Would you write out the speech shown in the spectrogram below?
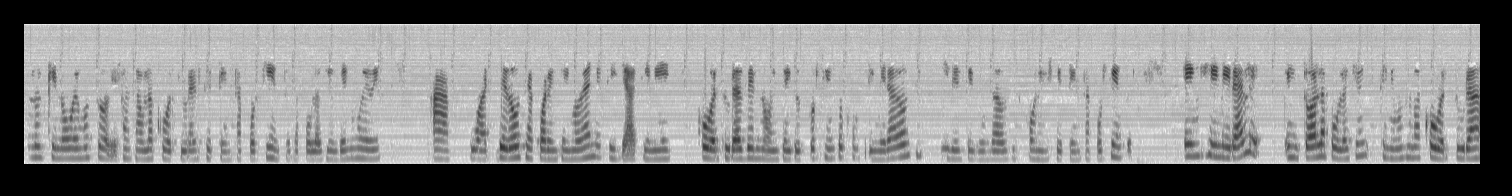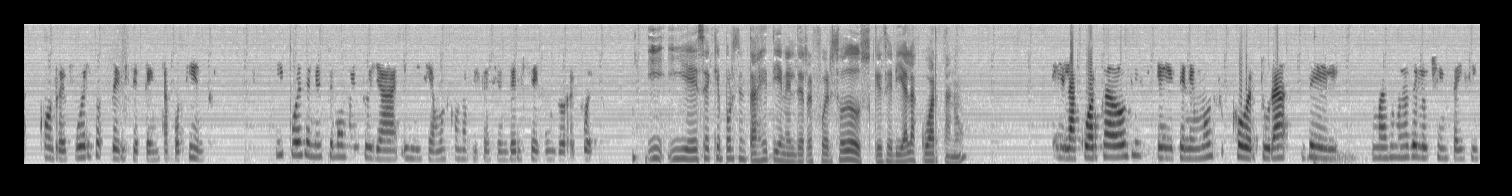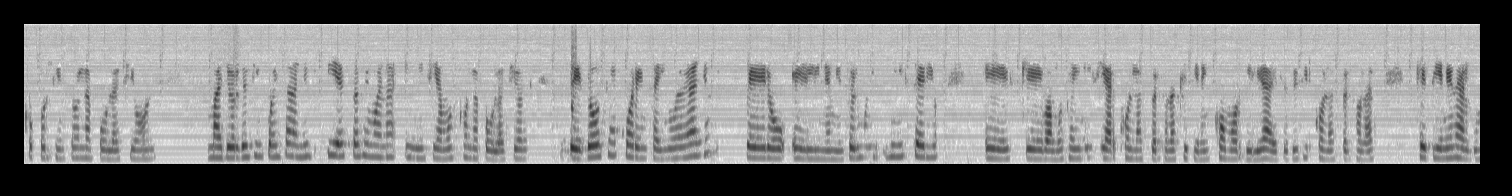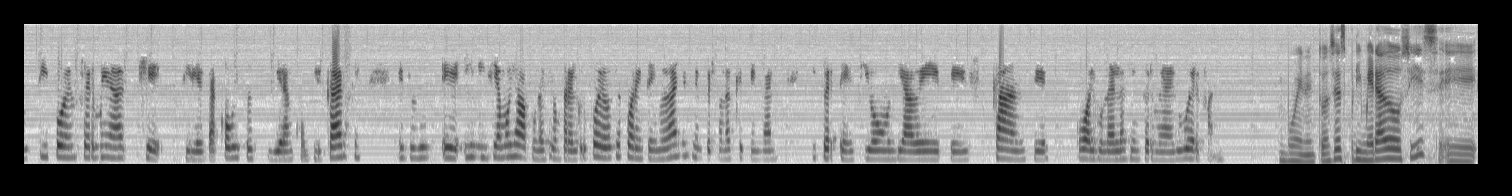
los que no hemos todavía alcanzado la cobertura del 70%. La población de 9 a de 12 a 49 años y ya tiene coberturas del 92% con primera dosis y de segunda dosis con el 70%. En general, en toda la población tenemos una cobertura con refuerzo del 70%. Y pues en este momento ya iniciamos con la aplicación del segundo refuerzo. ¿Y, y ese qué porcentaje tiene el de refuerzo 2, que sería la cuarta, no? Eh, la cuarta dosis eh, tenemos cobertura del más o menos del 85% en la población mayor de 50 años y esta semana iniciamos con la población de 12 a 49 años pero el lineamiento del ministerio es que vamos a iniciar con las personas que tienen comorbilidades, es decir, con las personas que tienen algún tipo de enfermedad que si les da COVID pues pudieran complicarse. Entonces, eh, iniciamos la vacunación para el grupo de 12 a 49 años en personas que tengan hipertensión, diabetes, cáncer o alguna de las enfermedades huérfanas. Bueno, entonces primera dosis, eh,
